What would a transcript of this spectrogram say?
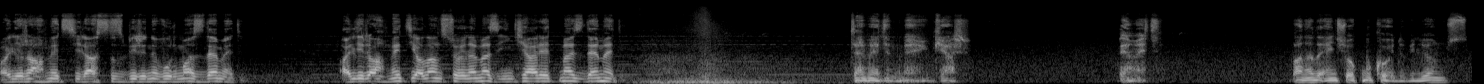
Ali Rahmet silahsız birini vurmaz demedin. Ali Rahmet yalan söylemez, inkar etmez demedin. Demedin be hünkâr. Demedin. Bana da en çok bu koydu biliyor musun?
